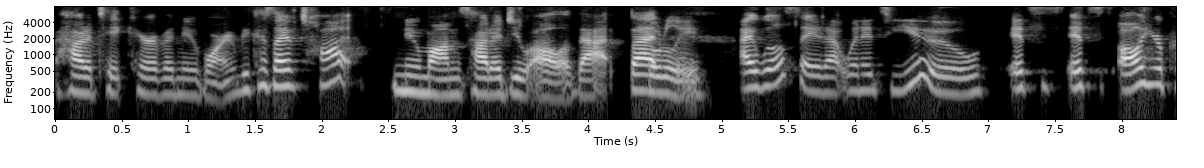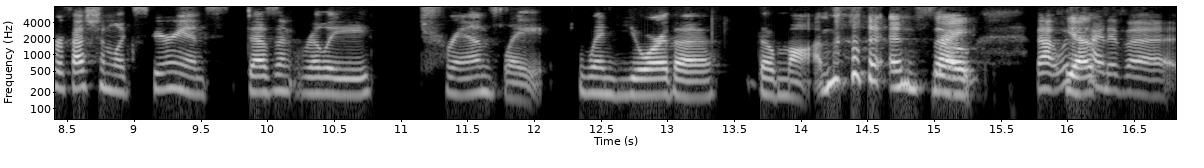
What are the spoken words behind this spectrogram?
how to take care of a newborn because I've taught new moms how to do all of that. But totally. I will say that when it's you, it's it's all your professional experience doesn't really translate when you're the the mom. and so right. that was yep. kind of a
